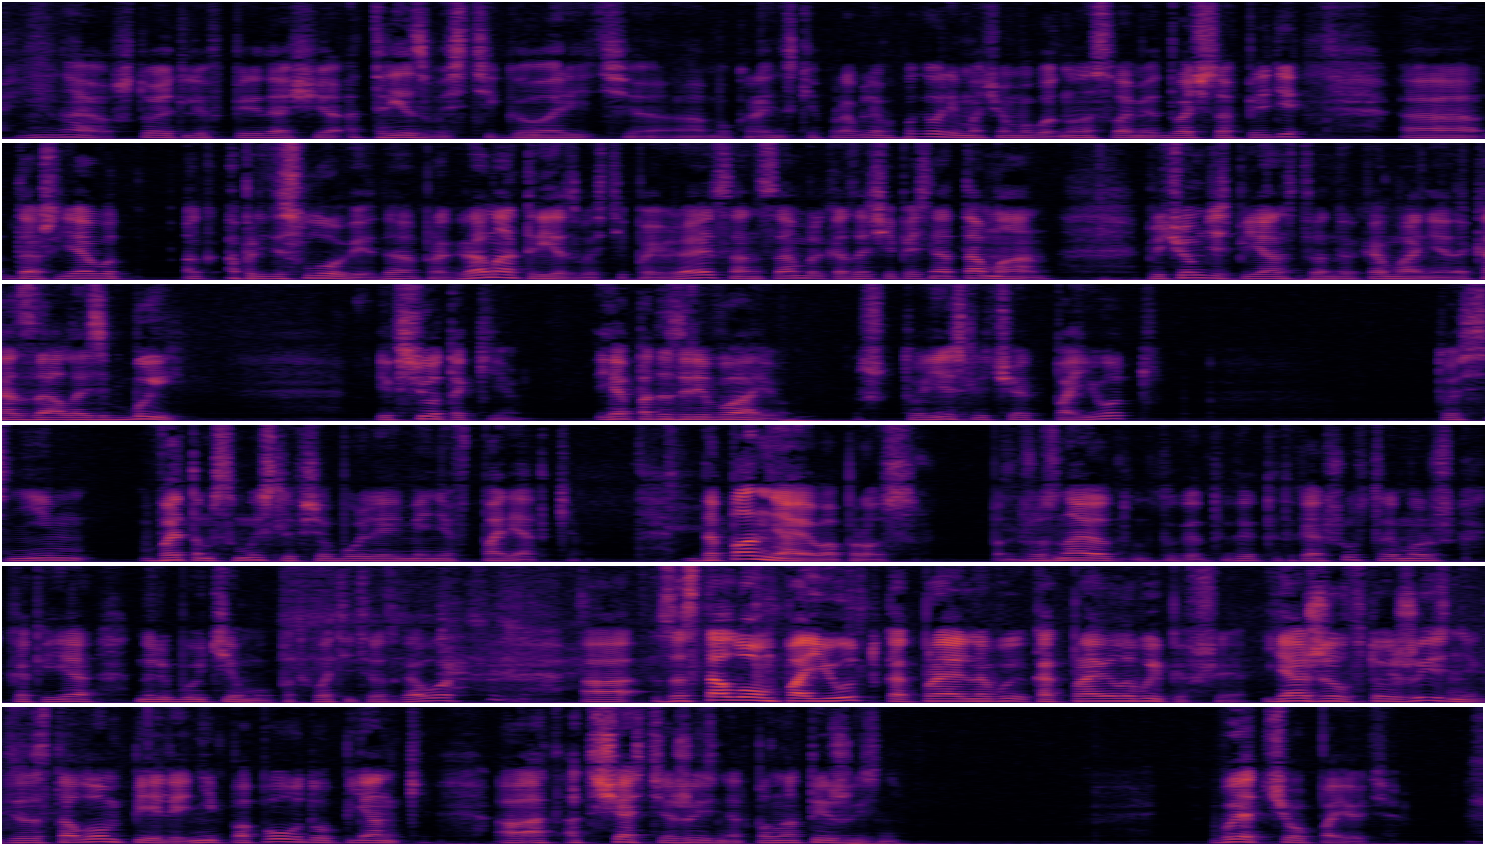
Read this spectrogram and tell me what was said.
не знаю, стоит ли в передаче о трезвости говорить э, об украинских проблемах. Поговорим о чем угодно. У нас с вами два часа впереди. Э, Даш, я вот о, предисловии, да, программа о трезвости. Появляется ансамбль казачья песня «Атаман». Причем здесь пьянство, наркомания, да, казалось бы. И все-таки я подозреваю, что если человек поет, то с ним в этом смысле все более-менее в порядке. Дополняю вопрос. Потому что знаю, ты, ты- такая шустрая, можешь, как и я, на любую тему подхватить разговор. А, за столом поют, как, правильно вы, как правило, выпившие. Я жил в той жизни, где за столом пели не по поводу пьянки, а от, от счастья жизни, от полноты жизни. Вы от чего поете?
